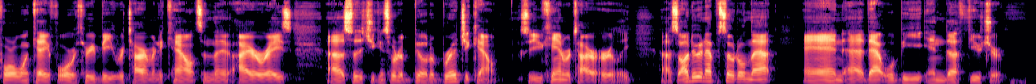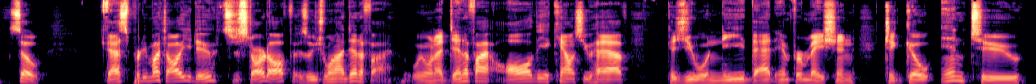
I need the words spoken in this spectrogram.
401k, 403b retirement accounts and the IRAs, uh, so that you can sort of build a bridge account so you can retire early. Uh, so I'll do an episode on that, and uh, that will be in the future. So that's pretty much all you do. To start off, is we just want to identify. We want to identify all the accounts you have because you will need that information to go into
